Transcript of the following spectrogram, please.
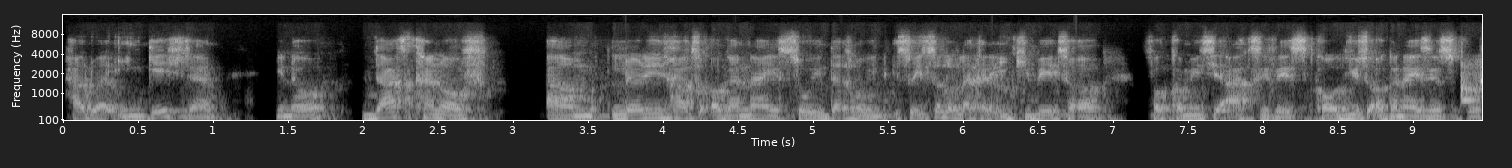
How do I engage them? You know, that's kind of um, learning how to organize. So that's what we, so it's sort of like an incubator for community activists called Youth Organizing School.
